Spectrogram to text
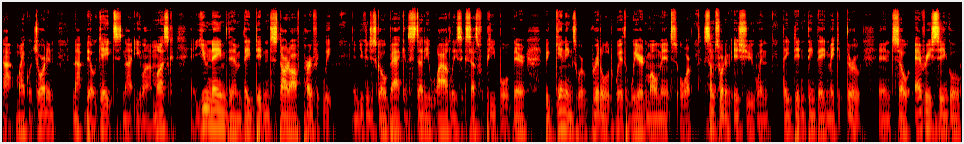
not Michael Jordan, not Bill Gates, not Elon Musk. And you name them, they didn't start off perfectly and you can just go back and study wildly successful people. Their beginnings were riddled with weird moments or some sort of issue when they didn't think they'd make it through. And so every single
